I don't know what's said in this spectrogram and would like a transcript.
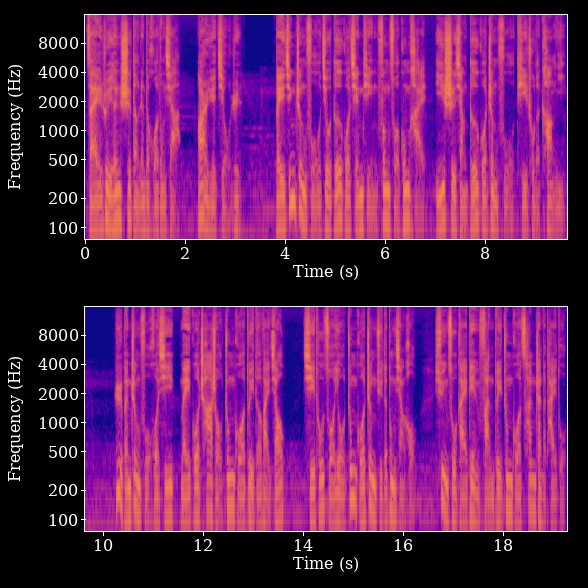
在瑞恩施等人的活动下，二月九日。北京政府就德国潜艇封锁公海一事向德国政府提出了抗议。日本政府获悉美国插手中国对德外交，企图左右中国政局的动向后，迅速改变反对中国参战的态度，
